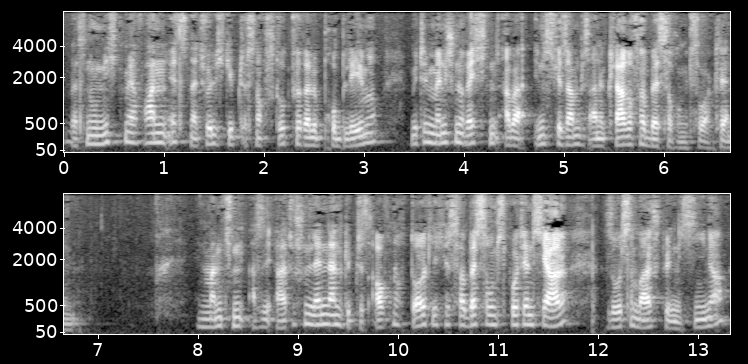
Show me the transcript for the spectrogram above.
was nun nicht mehr vorhanden ist. Natürlich gibt es noch strukturelle Probleme mit den Menschenrechten, aber insgesamt ist eine klare Verbesserung zu erkennen. In manchen asiatischen Ländern gibt es auch noch deutliches Verbesserungspotenzial, so zum Beispiel in China.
